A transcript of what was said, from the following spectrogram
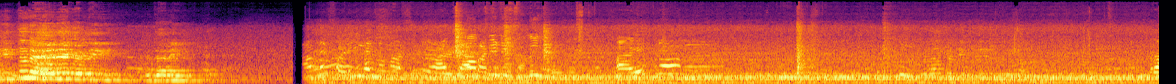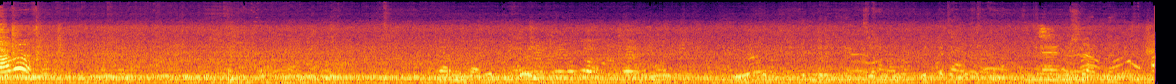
ਇੱਧਰ ਹੈ ਜੇ ਗੱਲੀ ਵਿਚਾਰੀ ਆਮਨੇ ਫੜੀ ਲੈ ਨਮਾਜ਼ ਤੇ ਆ ਜਾ ਪਾਣੀ ਆਏ ਤਾਂ ਬਰਾਵੋ ਗਰਮ ਗਰਮ ਲੈ ਸ਼ਬਦ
